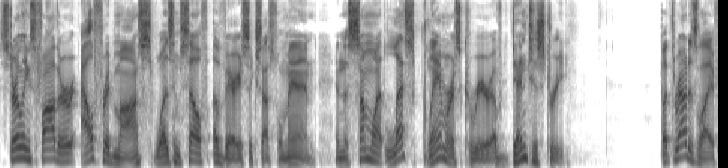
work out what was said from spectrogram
Sterling's father, Alfred Moss, was himself a very successful man in the somewhat less glamorous career of dentistry. But throughout his life,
